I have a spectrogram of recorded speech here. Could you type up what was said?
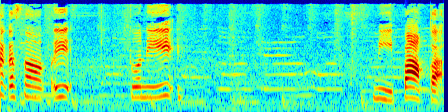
กกระสอบเอ้ตัวนี้ หมีปากอะ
